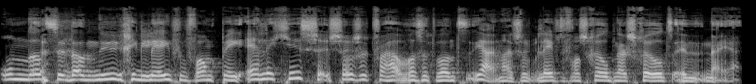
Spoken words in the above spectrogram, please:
omdat ze dan nu ging leven van PL'tjes. Zo- Zo'n soort verhaal was het. Want ja, nou, ze leefde van schuld naar schuld. En nou ja,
